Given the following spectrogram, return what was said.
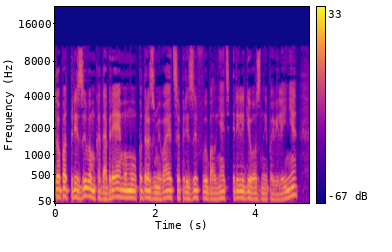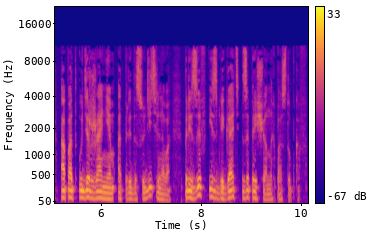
то под призывом к одобряемому подразумевается призыв выполнять религиозные повеления, а под удержанием от предосудительного – призыв избегать запрещенных поступков.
